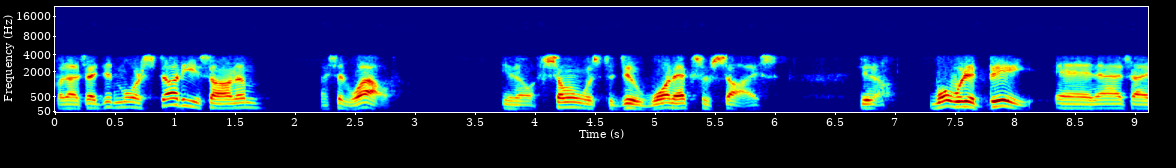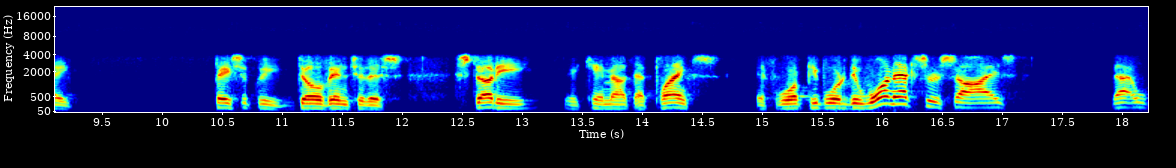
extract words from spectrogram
but as I did more studies on them, I said, "Wow, you know, if someone was to do one exercise, you know, what would it be?" And as I basically dove into this study, it came out that planks, if people were to do one exercise, that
